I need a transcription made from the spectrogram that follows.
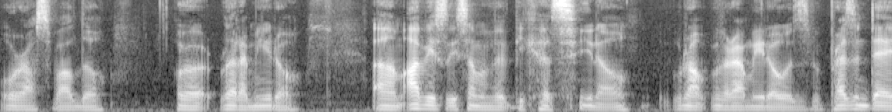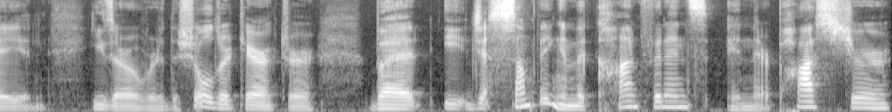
or Osvaldo or Ramiro. Um, obviously, some of it because you know Ramiro is the present day and he's our over the shoulder character but just something in the confidence in their posture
